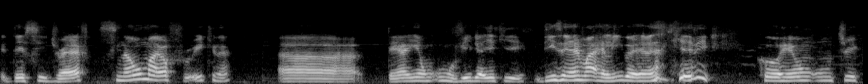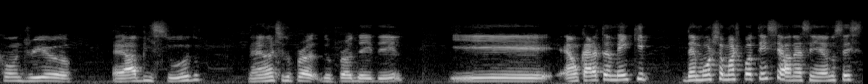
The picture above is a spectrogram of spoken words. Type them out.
desse draft, se não o maior freak, né? Uh, tem aí um, um, vídeo aí que dizem é mais língua, né? Que ele correu um, um tricon drill é, absurdo, né? Antes do pro, do pro day dele. E é um cara também que demonstra mais potencial, né? Assim, eu não sei se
